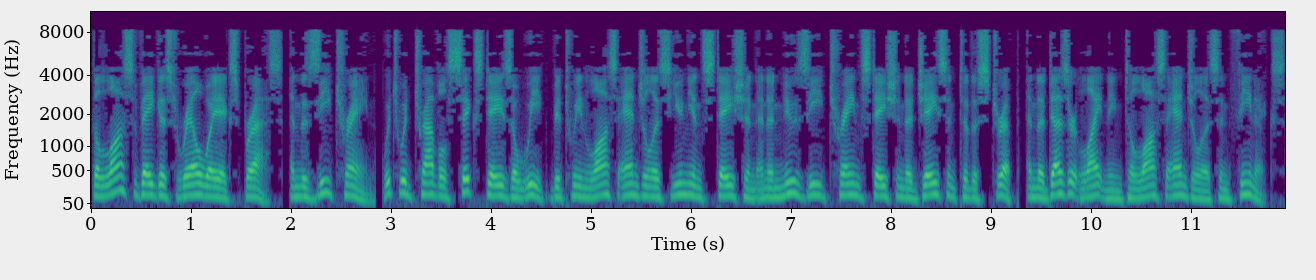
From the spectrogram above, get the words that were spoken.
the Las Vegas Railway Express, and the Z train, which would travel six days a week between Los Angeles Union Station and a new Z train station adjacent to the Strip, and the Desert Lightning to Los Angeles and Phoenix.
